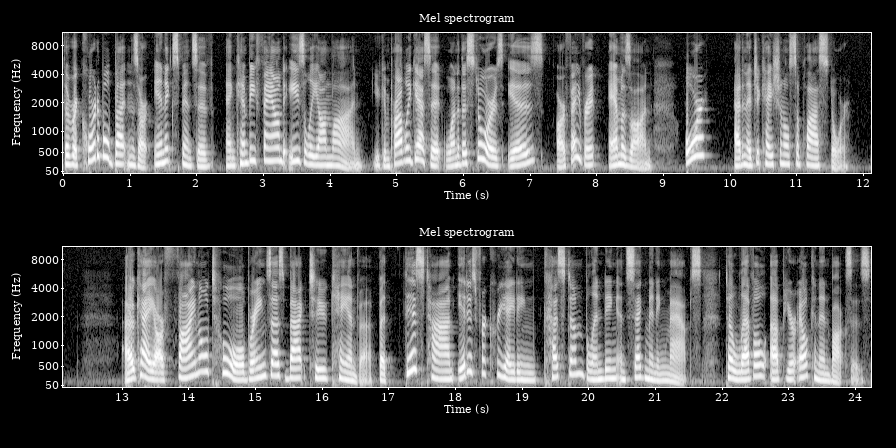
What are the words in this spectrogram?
The recordable buttons are inexpensive and can be found easily online. You can probably guess it, one of the stores is our favorite, Amazon, or at an educational supply store. Okay, our final tool brings us back to Canva, but this time it is for creating custom blending and segmenting maps to level up your Elkonin boxes.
